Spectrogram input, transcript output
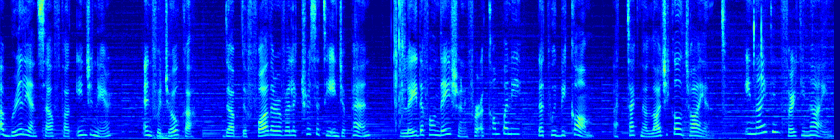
a brilliant self-taught engineer, and Fujioka, dubbed the father of electricity in Japan, laid the foundation for a company that would become a technological giant. In 1939,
